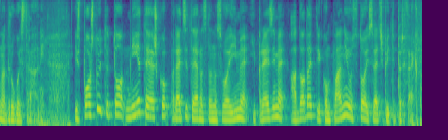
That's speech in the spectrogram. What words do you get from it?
na drugoj strani. Ispoštujte to, nije teško, recite jednostavno svoje ime i prezime, a dodajte i kompaniju, sto i sve će biti perfektno.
